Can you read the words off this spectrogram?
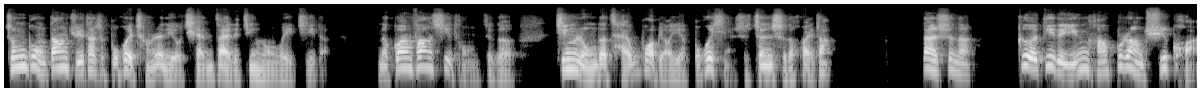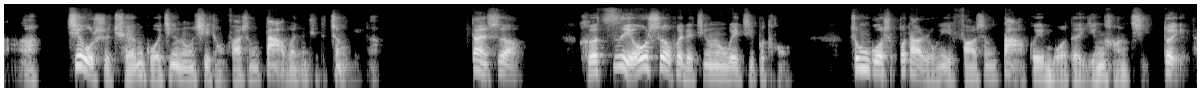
中共当局他是不会承认有潜在的金融危机的，那官方系统这个金融的财务报表也不会显示真实的坏账。但是呢，各地的银行不让取款啊，就是全国金融系统发生大问题的证明啊。但是啊，和自由社会的金融危机不同，中国是不大容易发生大规模的银行挤兑的，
